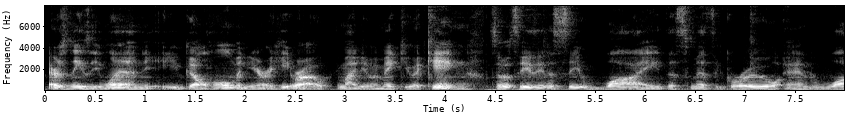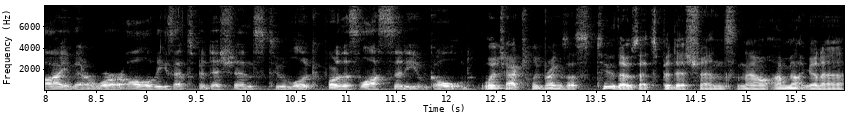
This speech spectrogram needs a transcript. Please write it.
there's an easy win. You go home and you're a hero. It might even make you a king. So it's easy to see why this myth grew and why there were all of these expeditions to look for this lost city of gold. Which actually brings us to those expeditions. Now, I'm not going to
